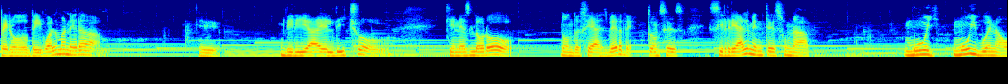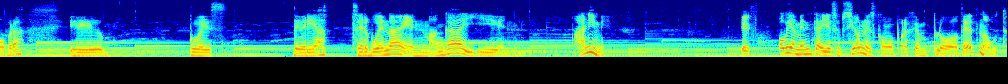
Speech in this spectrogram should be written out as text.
Pero de igual manera eh, diría el dicho, quien es loro donde sea es verde. Entonces, si realmente es una muy, muy buena obra, eh, pues debería ser buena en manga y en anime. Eh, obviamente hay excepciones, como por ejemplo Death Note,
